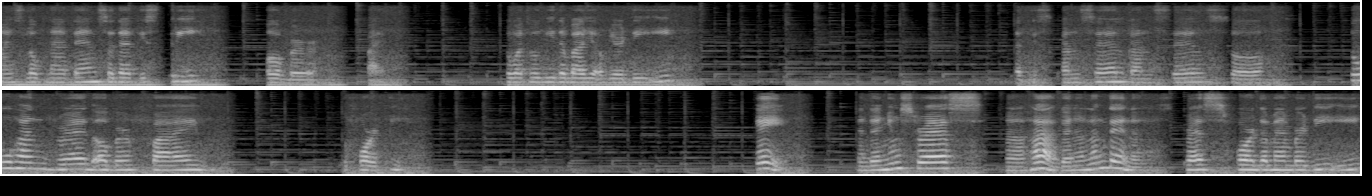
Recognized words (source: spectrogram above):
yung slope natin, so that is 3 over 5. So what will be the value of your DE? That is cancel, cancel, so 200 over 5 to 40. Okay. And then yung stress, aha, ganun lang din. Stress for the member DE.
